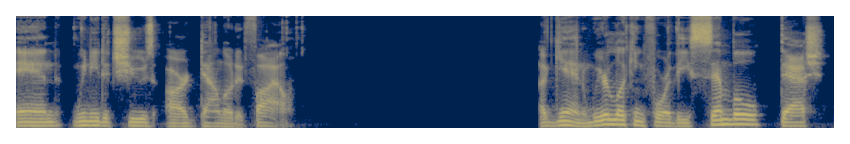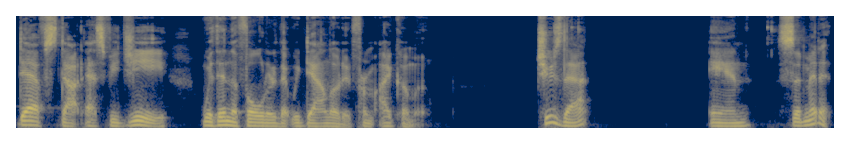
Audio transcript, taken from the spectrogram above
And we need to choose our downloaded file. Again, we're looking for the symbol-defs.svg within the folder that we downloaded from icomoon. Choose that and submit it.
